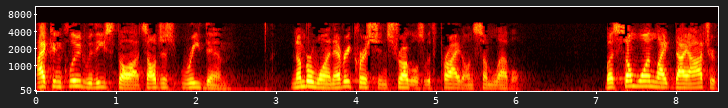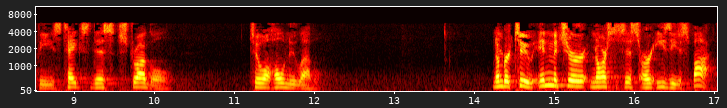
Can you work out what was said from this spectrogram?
I conclude with these thoughts. I'll just read them. Number one, every Christian struggles with pride on some level. But someone like Diotrephes takes this struggle to a whole new level. Number two, immature narcissists are easy to spot.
